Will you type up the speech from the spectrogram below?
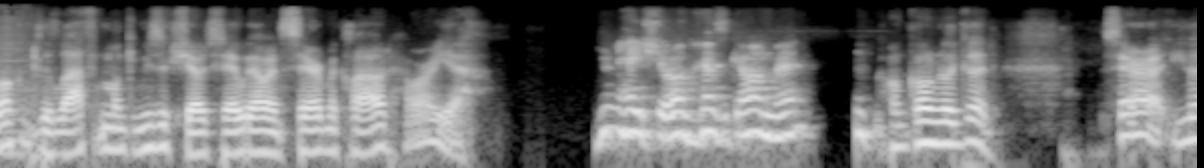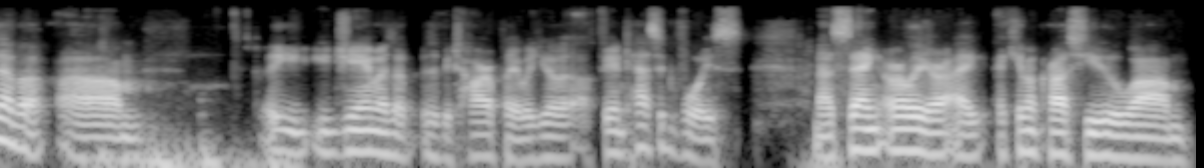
welcome to the Laughing Monkey Music Show. Today we have in Sarah McLeod. How are you? Hey, Sean. How's it going, man? I'm going really good. Sarah, you have a um, you, you jam as a, as a, guitar player, but you have a fantastic voice. And I was saying earlier, I, I came across you um,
